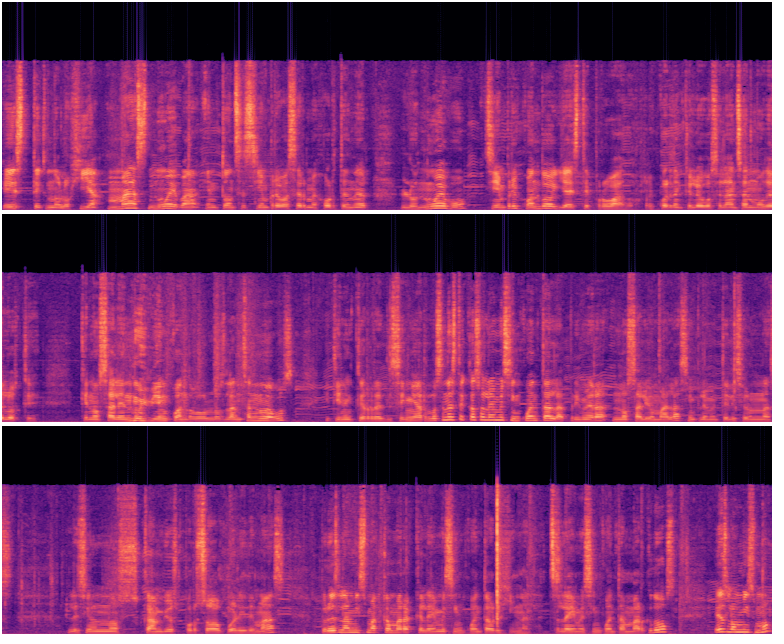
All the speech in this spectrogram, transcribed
es tecnología más nueva. Entonces siempre va a ser mejor tener lo nuevo, siempre y cuando ya esté probado. Recuerden que luego se lanzan modelos que que no salen muy bien cuando los lanzan nuevos y tienen que rediseñarlos. En este caso la M50, la primera no salió mala, simplemente le hicieron unas le hicieron unos cambios por software y demás, pero es la misma cámara que la M50 original. Es la M50 Mark II. Es lo mismo,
